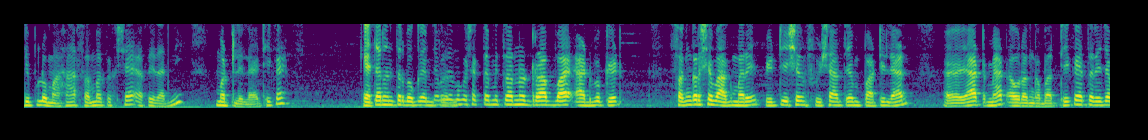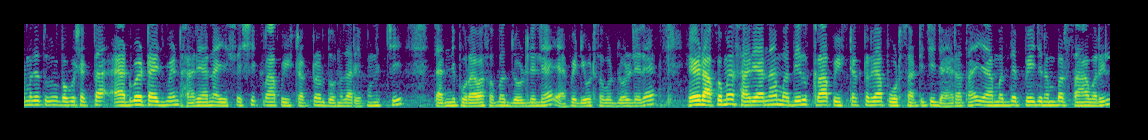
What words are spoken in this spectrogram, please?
डिप्लोमा हा समकक्ष आहे असे त्यांनी म्हटलेलं आहे. ठीक आहे? याच्यानंतर बघूया त्यामध्ये बघू शकता मित्रांनो draft by advocate Sangharsh Waghmare petition Sushant M Patil and at MAT Aurangabad. ठीक आहे तर याच्यामध्ये तुम्ही बघू शकता advertisement Haryana S S C craft instructor दोन हजार एकोणीसची त्यांनी पुराव्यासोबत जोडलेले आहे ॲफिडेविटसोबत जोडलेले आहे. हे डॉक्युमेंट्स हरियाणामधील क्राफ्ट इन्स्ट्रक्टर या पोस्टसाठीची जाहिरात आहे. यामध्ये पेज नंबर सहावरील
